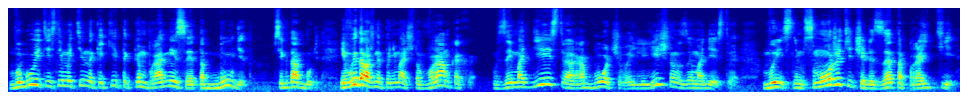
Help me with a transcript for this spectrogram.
Вы будете с ним идти на какие-то компромиссы, это будет, всегда будет. И вы должны понимать, что в рамках взаимодействия рабочего или личного взаимодействия вы с ним сможете через это пройти.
